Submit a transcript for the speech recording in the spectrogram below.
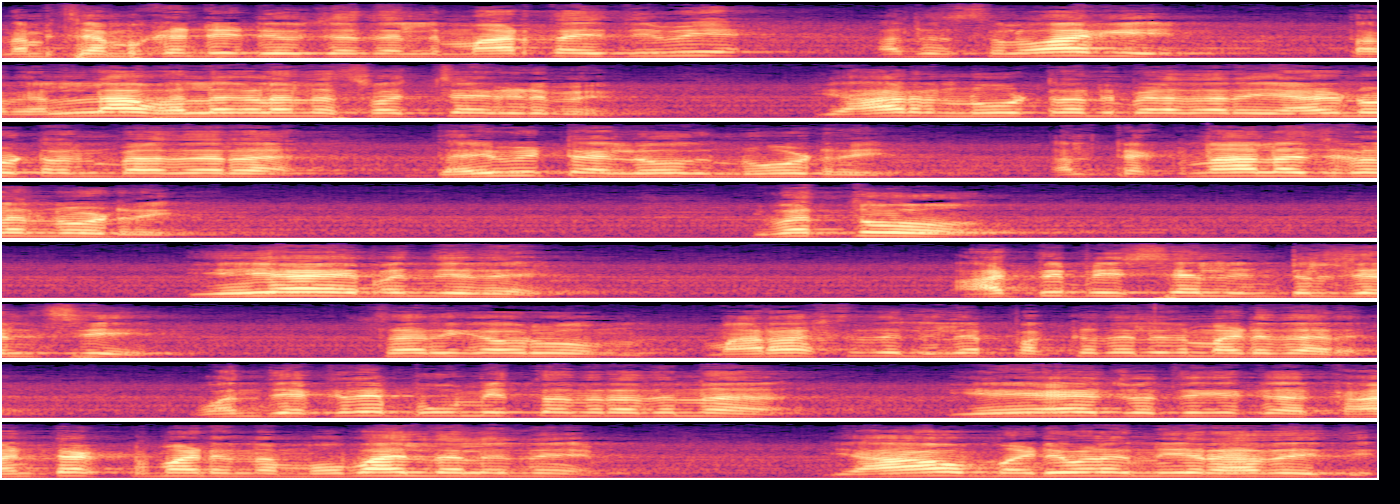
ನಮ್ಮ ಜಮಖಂಡಿ ಡಿವಿಜನ್ನಲ್ಲಿ ಮಾಡ್ತಾ ಇದ್ದೀವಿ. ಅದ್ರ ಸಲುವಾಗಿ ತಾವೆಲ್ಲ ಹೊಲಗಳನ್ನು ಸ್ವಚ್ಛಾಗಿಡಬೇಕು ಯಾರು ನೂರು ಟನ್ ಬೆಳೆದಾರೆ, ಎರಡು ನೂರು ಟನ್ ಬೆಳೆದಾರೆ, ದಯವಿಟ್ಟು ಅಲ್ಲಿ ಹೋಗಿ ನೋಡ್ರಿ. ಅಲ್ಲಿ ಟೆಕ್ನಾಲಜಿಗಳನ್ನು ನೋಡ್ರಿ. ಇವತ್ತು ಎ ಐ ಬಂದಿದೆ. ಆರ್ಟಿಫಿಷಿಯಲ್ ಇಂಟೆಲಿಜೆನ್ಸಿ ಸರ್ ಈಗ ಅವರು ಮಹಾರಾಷ್ಟ್ರದಲ್ಲಿ ಇಲ್ಲೇ ಪಕ್ಕದಲ್ಲಿ ಮಾಡಿದ್ದಾರೆ. ಒಂದು ಎಕರೆ ಭೂಮಿ ಇತ್ತಂದ್ರೆ ಅದನ್ನ ಎ ಐ ಜೊತೆಗೆ ಕಾಂಟ್ಯಾಕ್ಟ್ ಮಾಡಿ ನಮ್ಮ ಮೊಬೈಲ್ದಲ್ಲೇ ಯಾವ ಮಡಿ ಒಳಗೆ ನೀರು ಆದೈತಿ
